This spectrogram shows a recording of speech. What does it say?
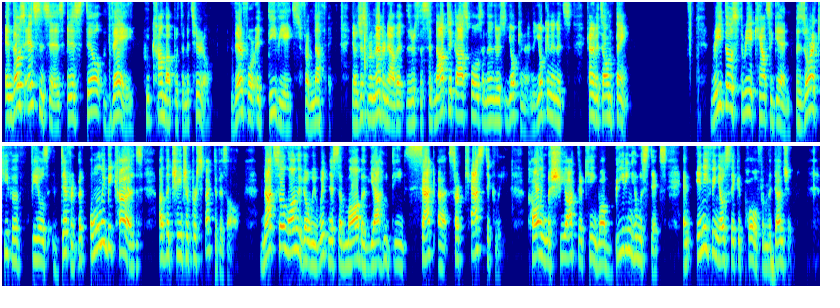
In those instances, it is still they who come up with the material. Therefore, it deviates from nothing. You know, just remember now that there's the Synoptic Gospels and then there's Yochanan. The Yochanan, it's kind of its own thing. Read those three accounts again. Bezorah Kifa feels different, but only because of the change of perspective, is all. Not so long ago, we witnessed a mob of Yahudim sac- uh, sarcastically calling Mashiach their king while beating him with sticks and anything else they could pull from the dungeon.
